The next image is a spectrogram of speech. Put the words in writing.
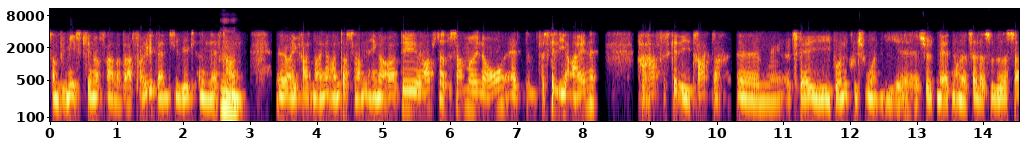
som vi mest kender fra, når der er folkedans i virkeligheden efterhånden, mm. øh, og ikke ret mange andre sammenhænger. Og det opstået på samme måde i Norge, at forskellige egne har haft forskellige dragter øh, tilbage i bondekulturen i øh, 1700-1800-tallet osv., så, så,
